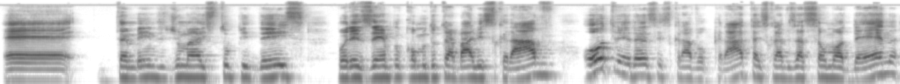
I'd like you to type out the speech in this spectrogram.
é, também de uma estupidez, por exemplo, como do trabalho escravo outra herança escravocrata, a escravização moderna,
